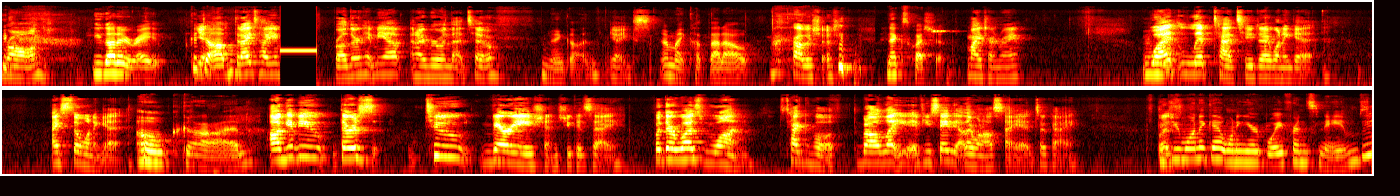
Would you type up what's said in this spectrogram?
Wrong. You got it right. Good Yeah, job. Did I tell you brother hit me up and I ruined that too? Oh my god. Yikes. I might cut that out. Probably should. Next question. My turn, right? Mm-hmm. What lip tattoo did I want to get? I still want to get. Oh god. I'll give you. There's two variations you could say, but there was one. It's technical, but I'll let you. If you say the other one, I'll say it. It's okay. Did you want to get one of your boyfriend's names? No.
